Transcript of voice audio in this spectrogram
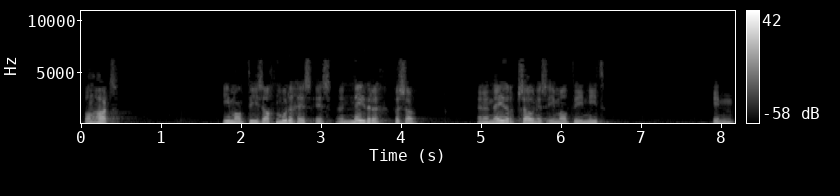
van hart. Iemand die zachtmoedig is, is een nederig persoon. En een nederig persoon is iemand die niet in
